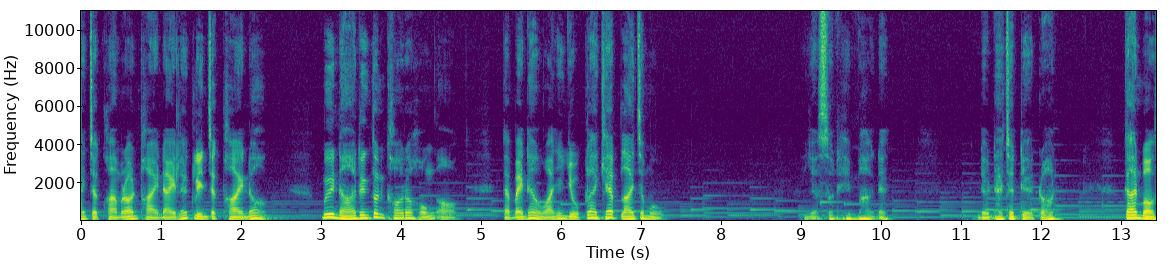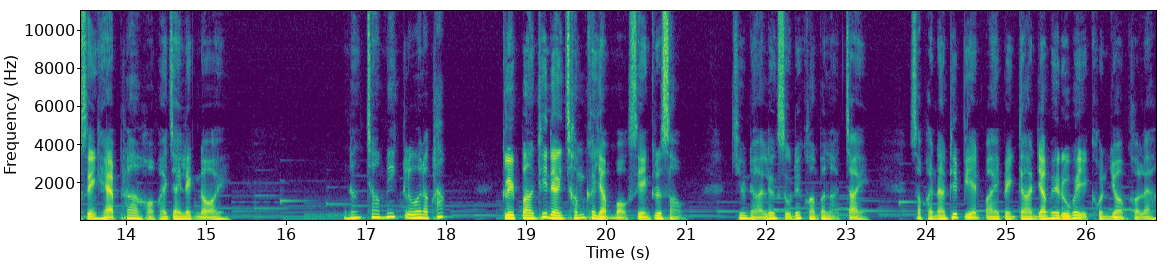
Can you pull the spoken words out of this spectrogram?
งจากความร้อนภายในและกลิ่นจากภายนอก มือหนาดึงต้นคอระหงออก แต่ใบหน้าหวานยังอยู่ใกล้แค่ปลายจมูก อย่าสนให้มากนะ เดี๋ยวน่าจะเดือดร้อน การบอกเสียงแหบพร่าหอบหายใจเล็กน้อย น้องจอมไม่กลัวหรอกครับ กลีบปากที่แดงช้ำขยับบอกเสียงกระเสาคิ้วหนาเลือกสูงด้วยความประหลาดใจ สรรพนามที่เปลี่ยนไปเป็นการย้ำให้รู้ว่าอีกคนยอมเขาแล้ว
